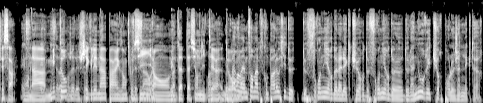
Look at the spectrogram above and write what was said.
C'est ça. Et on ça- a Métaux chez. Glénat, par exemple, aussi, ça, ouais. en adaptation de Ouais. littérature. Pas dans le même format, parce qu'on parlait aussi de, de fournir de la lecture, de fournir de, de la nourriture pour le jeune lecteur.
